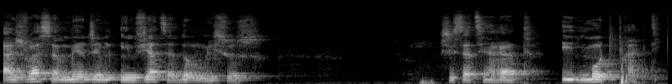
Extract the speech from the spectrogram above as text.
aș vrea să mergem în viața Domnului Iisus și să-ți arăt în mod practic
